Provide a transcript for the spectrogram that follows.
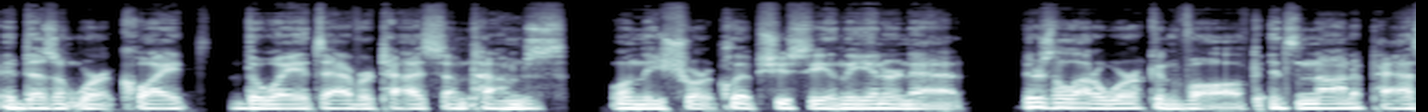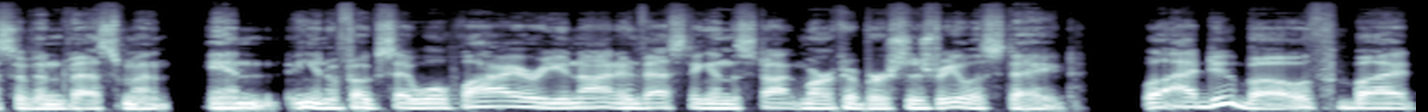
it doesn't work quite the way it's advertised sometimes on these short clips you see on the internet. There's a lot of work involved. It's not a passive investment. And, you know, folks say, well, why are you not investing in the stock market versus real estate? Well, I do both, but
